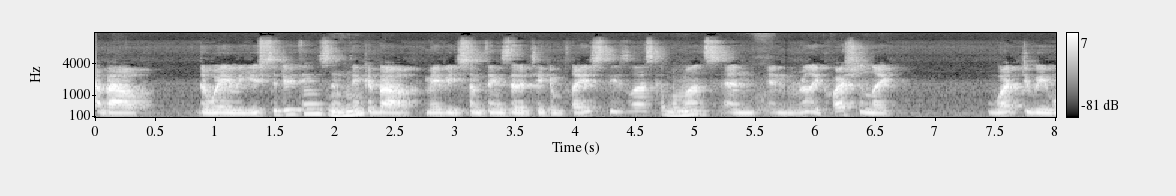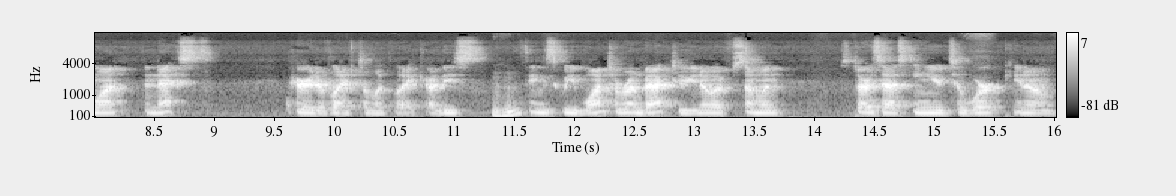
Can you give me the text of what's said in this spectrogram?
about the way we used to do things and Mhm. think about maybe some things that have taken place these last couple Mhm. months and and really question like what do we want the next period of life to look like are these Mhm. things we want to run back to you know if someone starts asking you to work you know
